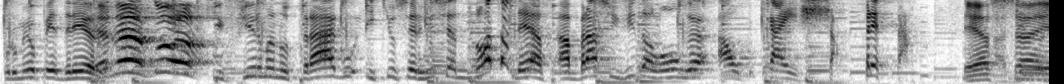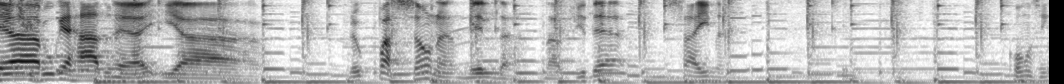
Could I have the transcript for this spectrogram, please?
pro meu pedreiro. Fernando! Que firma no trago e que o serviço é nota 10. Abraço e vida longa ao Caixa Preta. Essa Às vezes é a gente a... julga errado, né? É, e a preocupação né, dele da, da vida é sair, né? Como assim?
